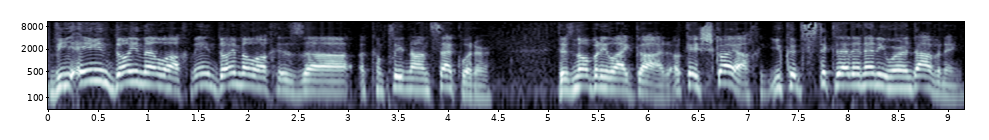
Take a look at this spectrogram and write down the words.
v'ein doimelach. V'ein doimelach is uh, a complete non sequitur. There's nobody like God. Okay, shkoyach. You could stick that in anywhere in davening.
